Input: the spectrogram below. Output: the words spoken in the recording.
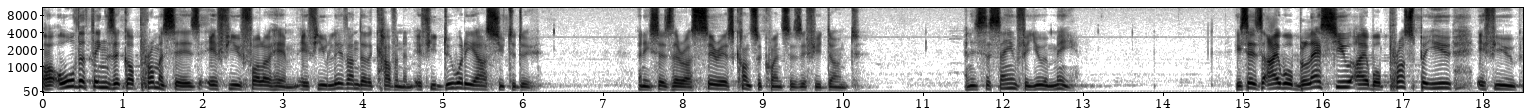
are all the things that God promises if you follow him, if you live under the covenant, if you do what he asks you to do. And he says there are serious consequences if you don't. And it's the same for you and me. He says, I will bless you, I will prosper you if you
